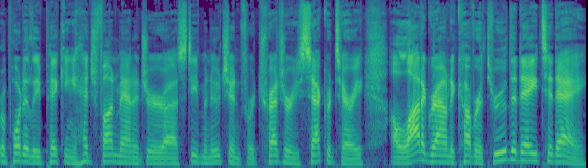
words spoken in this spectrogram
reportedly picking hedge fund manager uh, Steve Mnuchin for Treasury Secretary. A lot of ground to cover through the day today.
